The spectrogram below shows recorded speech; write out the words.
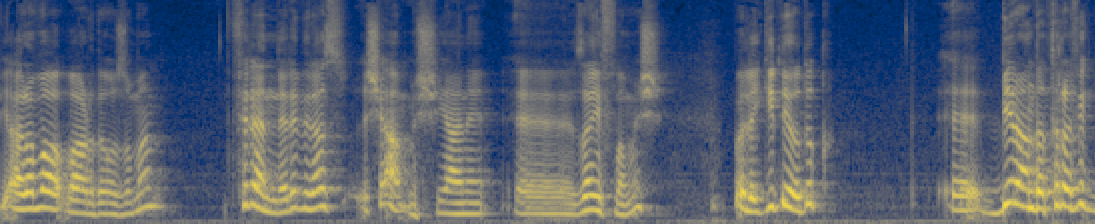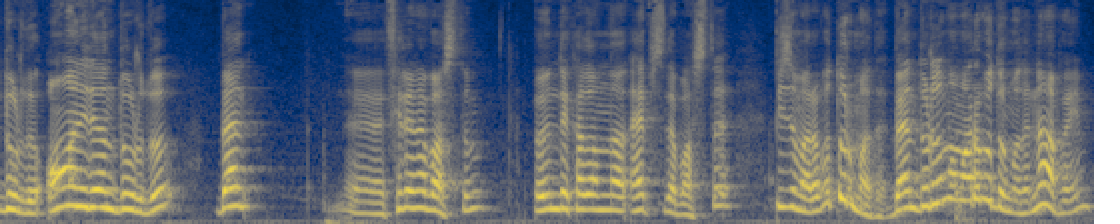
bir araba vardı o zaman. Frenleri biraz şey yapmış yani e, zayıflamış. Böyle gidiyorduk. E, bir anda trafik durdu. Aniden durdu. Ben e, frene bastım. Öndeki adamlar hepsi de bastı. Bizim araba durmadı. Ben durdum ama araba durmadı. Ne yapayım?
